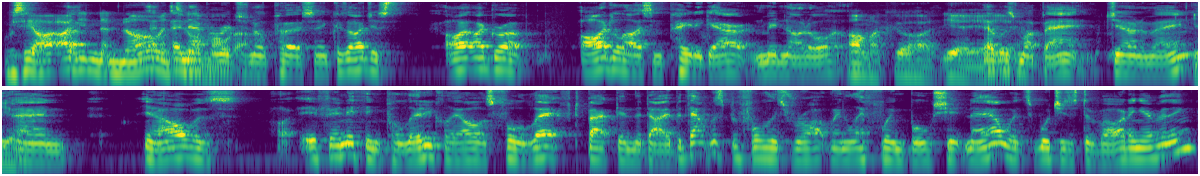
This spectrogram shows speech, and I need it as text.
We see, I, I didn't know a- until an. Aboriginal person because I just I, I grew up idolising Peter Garrett and Midnight Oil. Oh my god, yeah, yeah. that was my band. Do you know what I mean? Yeah. And you know I was, if anything, politically I was full left back in the day, but that was before this right wing left wing bullshit now, which which is dividing everything.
